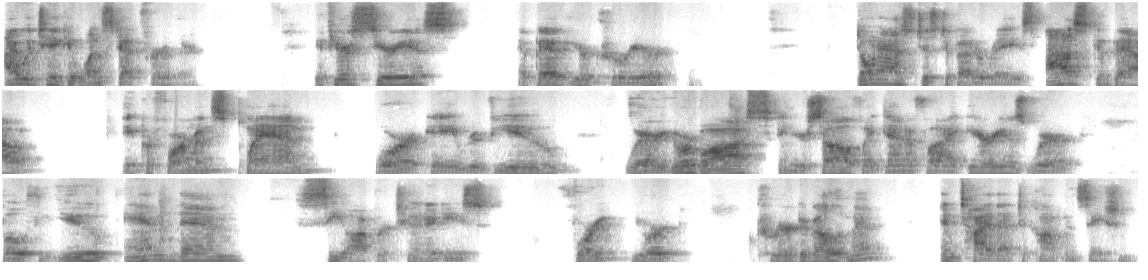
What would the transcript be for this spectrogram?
I would take it one step further. If you're serious about your career, don't ask just about a raise. Ask about a performance plan or a review where your boss and yourself identify areas where both you and them see opportunities for your career development and tie that to compensation.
